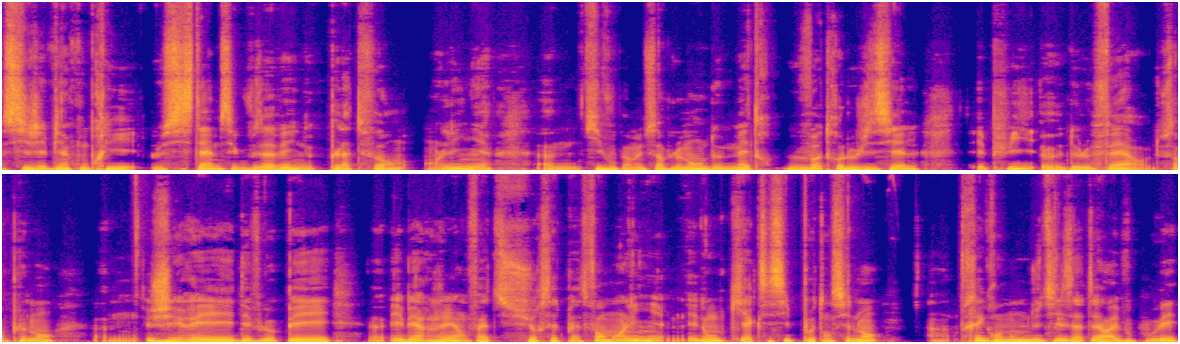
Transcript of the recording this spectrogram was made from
Si j'ai bien compris le système, c'est que vous avez une plateforme en ligne euh, qui vous permet tout simplement de mettre votre logiciel et puis euh, de le faire tout simplement euh, gérer, développer, héberger en fait sur cette plateforme en ligne et donc qui est accessible potentiellement un très grand nombre d'utilisateurs et vous pouvez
